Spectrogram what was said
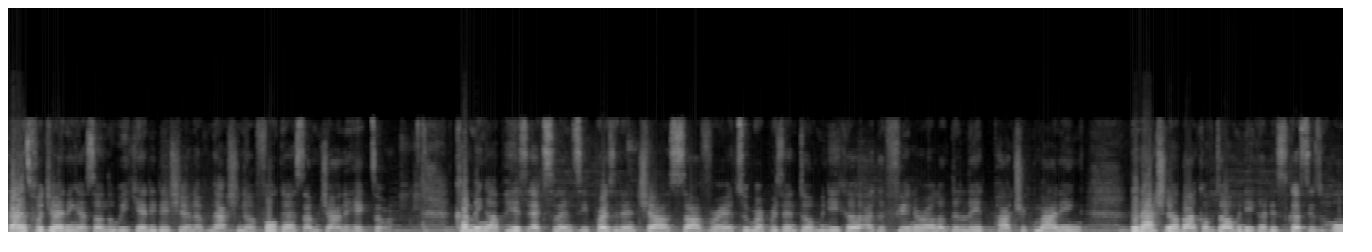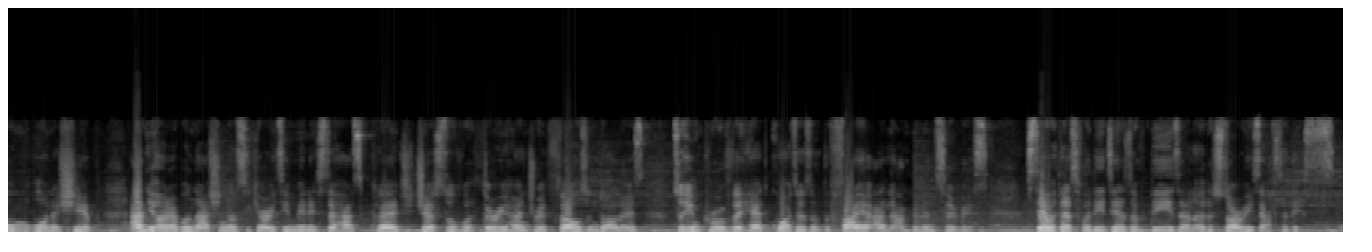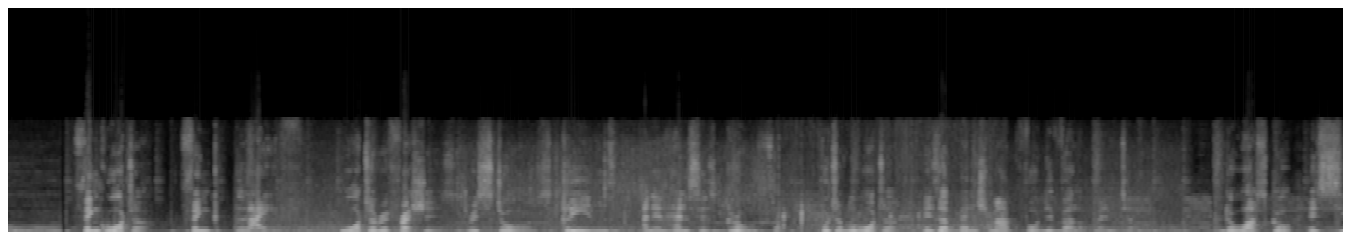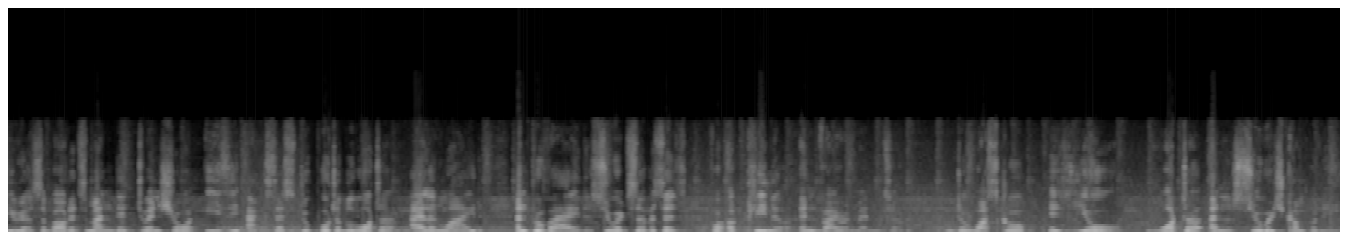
Thanks for joining us on the weekend edition of National Focus. I'm Jarna Hector. Coming up, His Excellency President Charles Savarin to represent Dominica at the funeral of the late Patrick Manning. The National Bank of Dominica discusses home ownership and the Honorable National Security Minister has pledged just over $300,000 to improve the headquarters of the fire and ambulance service. Stay with us for details of these and other stories after this. Think water, think life. Water refreshes, restores, cleans, and enhances growth. Potable water is a benchmark for development. DOWASCO is serious about its mandate to ensure easy access to potable water island-wide and provide sewage services for a cleaner environment. DOWASCO is your water and sewage company.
